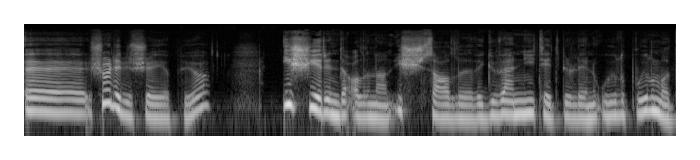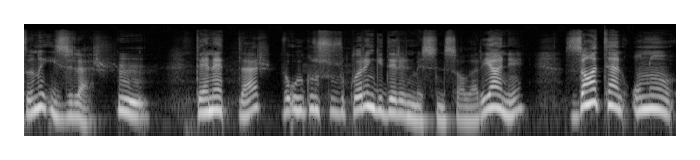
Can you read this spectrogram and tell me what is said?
e, şöyle bir şey yapıyor. İş yerinde alınan iş sağlığı ve güvenliği tedbirlerine uyulup uyulmadığını izler. Hmm. Denetler ve uygunsuzlukların giderilmesini sağlar. Yani zaten onu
